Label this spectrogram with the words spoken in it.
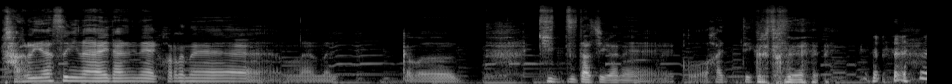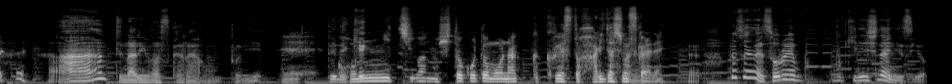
春休みの間にね、これね、まあ、なんかもう、キッズたちがね、こう入ってくるとね、あーんってなりますから、本当に。えでねこんにちはの一言もなくクエスト張り出しますからね。別にね、それ僕気にしないんですよ。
